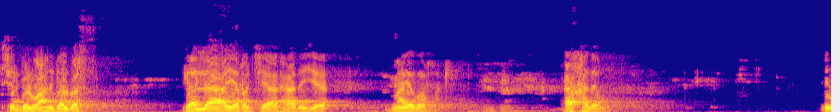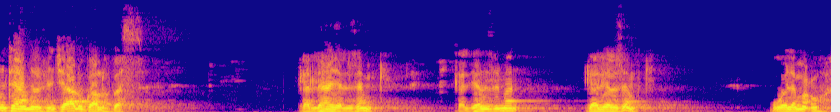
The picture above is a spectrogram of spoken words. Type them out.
شرب الواحد قال بس. قال لا يا رجال هذا ما يضرك. أخذه انتهى من الفنجان وقال له بس. قال لا يلزمك. قال يلزمن. قال يلزمك. ولا معه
